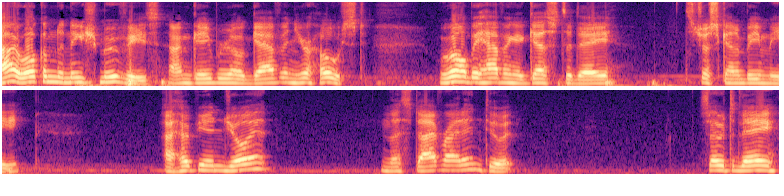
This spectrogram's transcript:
Hi, welcome to Niche Movies. I'm Gabriel Gavin, your host. We won't be having a guest today, it's just going to be me. I hope you enjoy it. Let's dive right into it. So, today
